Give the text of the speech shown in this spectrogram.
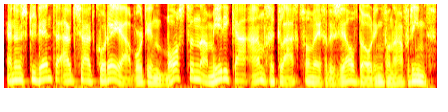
En een studente uit Zuid-Korea wordt in Boston, Amerika aangeklaagd... vanwege de zelfdoding van haar vriend.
